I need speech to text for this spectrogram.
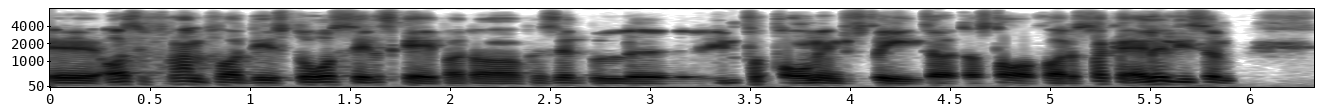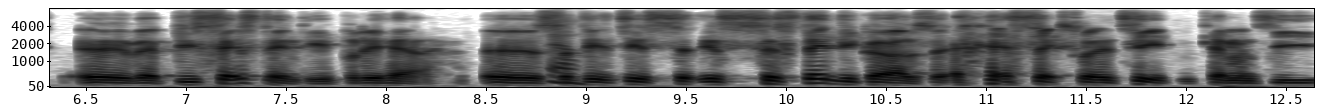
Øh, også frem for, at det er store selskaber, der for eksempel øh, inden for pornoindustrien, der, der står for det, så kan alle ligesom øh, blive selvstændige på det her. Øh, ja. Så det, det er en selvstændiggørelse af seksualiteten, kan man sige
